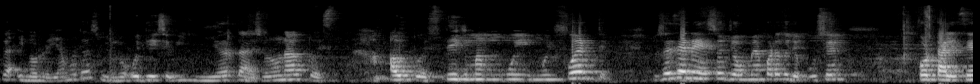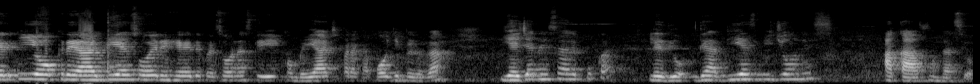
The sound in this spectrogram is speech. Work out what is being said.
Juan, y nos reíamos de eso, y uno dice, uy, mierda, eso era un autoestima muy, muy fuerte. Entonces en eso yo me acuerdo que yo puse fortalecer y o crear 10 ONG de personas que viven con VIH para que apoyen, ¿verdad? Y ella en esa época le dio de a 10 millones a cada fundación.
